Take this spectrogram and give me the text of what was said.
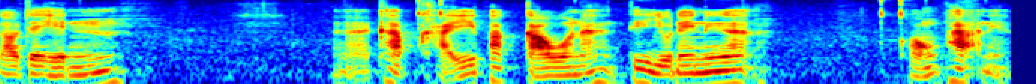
เราจะเห็นอ่าขับไขพระเก่านะที่อยู่ในเนื้อของพระเนี่ย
